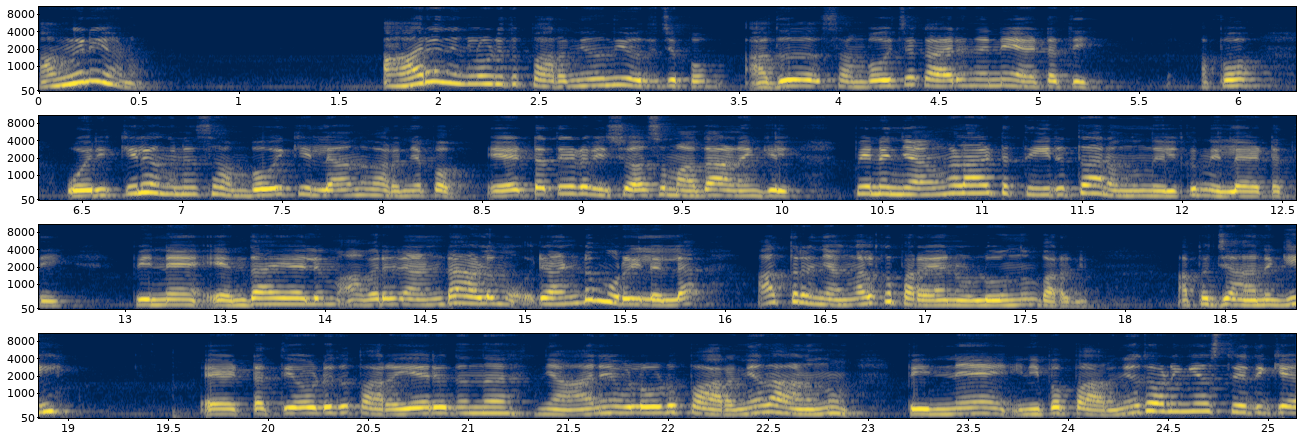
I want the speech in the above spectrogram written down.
അങ്ങനെയാണോ? ആരാ നിങ്ങളോട് ഇത് പറഞ്ഞതെന്ന് ചോദിച്ചപ്പം അത് സംഭവിച്ച കാര്യം തന്നെ ഏട്ടത്തി. അപ്പോൾ ഒരിക്കലും അങ്ങനെ സംഭവിക്കില്ല എന്ന് പറഞ്ഞപ്പം ഏട്ടത്തിയുടെ വിശ്വാസം അതാണെങ്കിൽ പിന്നെ ഞങ്ങളായിട്ട് തിരുത്താനൊന്നും നിൽക്കുന്നില്ല ഏട്ടത്തി. പിന്നെ എന്തായാലും അവർ രണ്ടാളും രണ്ട് മുറിയിലല്ല അത്ര ഞങ്ങൾക്ക് പറയാനുള്ളൂ എന്നും പറഞ്ഞു. അപ്പോൾ ജാനകി ഏട്ടത്തിയോട് ഇത് പറയരുതെന്ന് ഞാൻ ഇവളോട് പറഞ്ഞതാണെന്നും പിന്നെ ഇനിയിപ്പോൾ പറഞ്ഞു തുടങ്ങിയ സ്ഥിതിക്ക്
